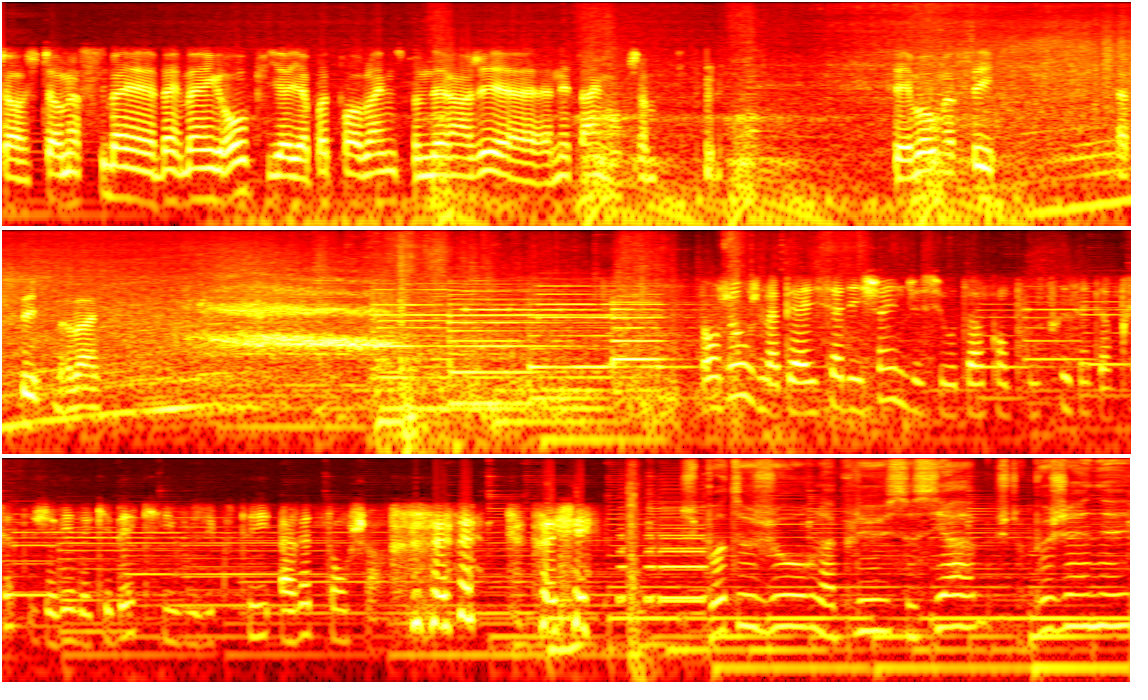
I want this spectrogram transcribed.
Je te remercie bien ben, ben gros, puis il euh, n'y a, pas de problème. Tu peux me déranger euh, anytime, mon chum. C'est beau, merci. Merci, bye bye. Bonjour, je m'appelle Alicia Deschaines, je suis auteur, compositrice, interprète. Je viens de Québec et vous écoutez Arrête ton char. ok. Je suis pas toujours la plus sociable, je suis un peu gênée,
